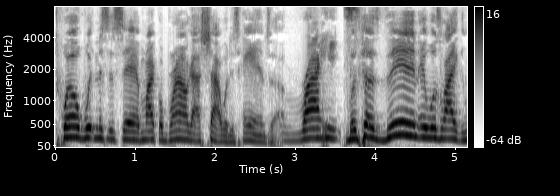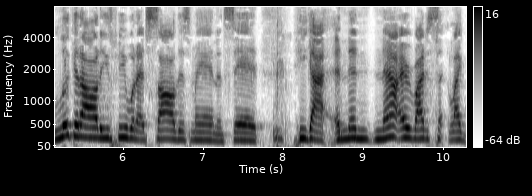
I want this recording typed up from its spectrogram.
12 witnesses said Michael Brown got shot with his hands up. Right. Because then it was like, look at all these people that saw this man and said he got, and then now everybody's like,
